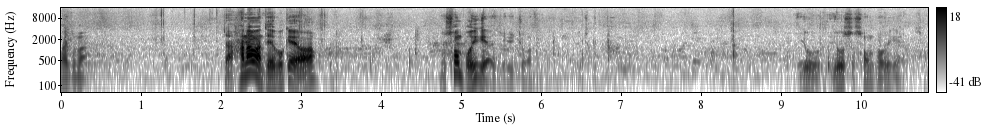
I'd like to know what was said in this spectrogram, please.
마지막 자 하나만 더 해볼게요 손 보이게 해야지 이쪽은 이쪽. 요 요수 손 보이게 해야지, 손.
